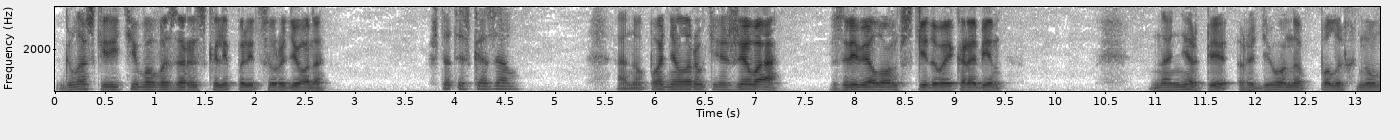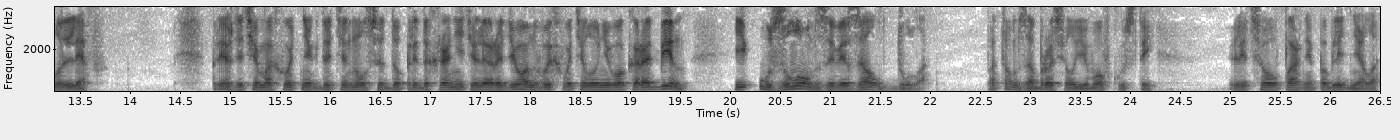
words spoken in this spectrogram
Глазки ретивого зарыскали по лицу Родиона. Что ты сказал? А ну, поднял руки. «Жива!» — взревел он, вскидывая карабин. На нерпе Родиона полыхнул лев. Прежде чем охотник дотянулся до предохранителя, Родион выхватил у него карабин и узлом завязал дуло. Потом забросил его в кусты. Лицо у парня побледнело.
